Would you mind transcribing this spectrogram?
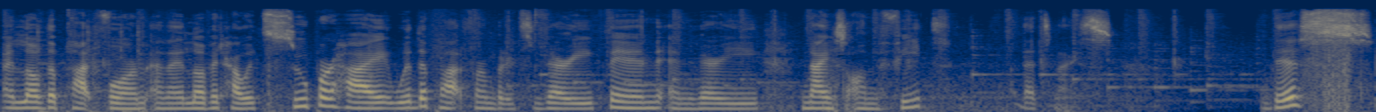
I love the platform, and I love it how it's super high with the platform, but it's very thin and very nice on the feet. That's nice. This,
